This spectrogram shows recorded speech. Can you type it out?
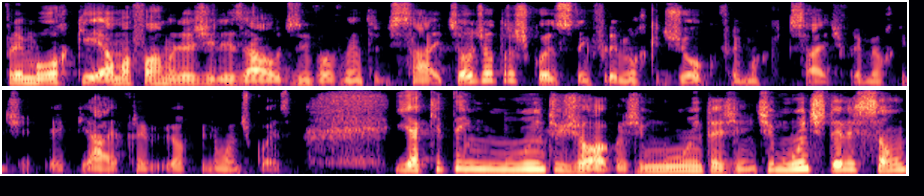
Framework é uma forma de agilizar o desenvolvimento de sites ou de outras coisas. Tem framework de jogo, framework de site, framework de API, framework de um monte de coisa. E aqui tem muitos jogos de muita gente e muitos deles são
